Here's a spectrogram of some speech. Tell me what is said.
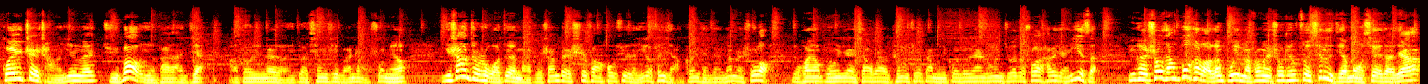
关于这场因为举报引发的案件啊，都应该有一个清晰完整的说明。以上就是我对马树山被释放后续的一个分享，个人浅见难免疏漏，也欢迎不同意见小伙伴在评论区弹幕里给我留言。如果你觉得说的还有点意思，您可以收藏播客老梁不易买方便收听最新的节目。谢谢大家。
